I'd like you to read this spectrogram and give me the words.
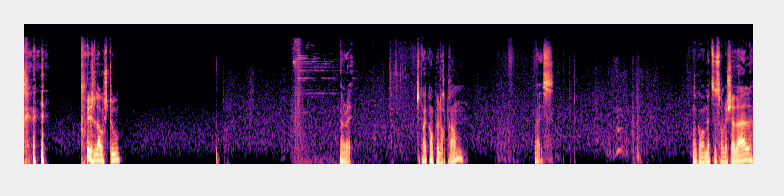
Je lâche tout. Alright. J'espère qu'on peut le reprendre. Nice. Donc on va mettre ça sur le cheval.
